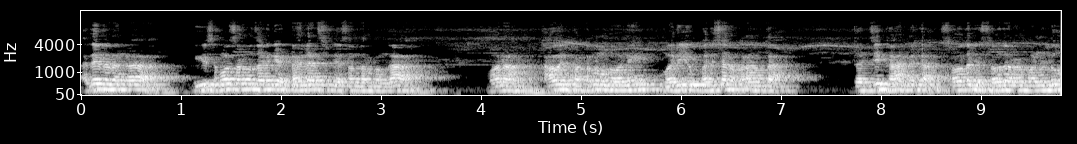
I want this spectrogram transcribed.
అదేవిధంగా ఈ సంవత్సరం జరిగే టైలర్స్ డే సందర్భంగా మన కావలి పట్టణంలోని మరియు పరిసర ప్రాంత దర్జీ కార్మిక సోదరి సోదరుమణులు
